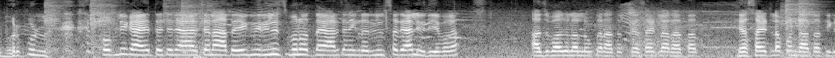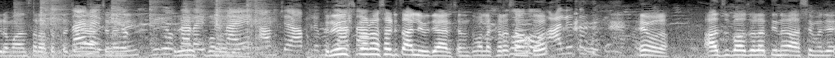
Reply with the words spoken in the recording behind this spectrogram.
भरपूर पब्लिक आहे. त्याच्याने अर्चना आता एक रील्स बनवत नाही. अर्चना इकडे रील्ससाठी आली होती हे बघा. आजूबाजूला लोक राहतात त्या साईडला राहतात. ह्या साईडला पण राहतात तिकडे माणसं राहतात. नाही त्याच्याने नाही व्हिडिओ अर्चनाने रील्स काढायचे बनवले. नाही. आमच्या आपल्या रील्स बनवण्यासाठीच आली होती अर्चना तुम्हाला खरं हो, सांगतो. आले तर होते. हे बघा. आजूबाजूला तिनं असे म्हणजे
